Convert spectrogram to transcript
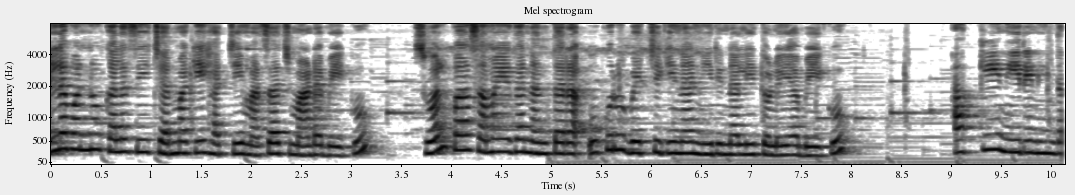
ಎಲ್ಲವನ್ನು ಕಲಸಿ ಚರ್ಮಕ್ಕೆ ಹಚ್ಚಿ ಮಸಾಜ್ ಮಾಡಬೇಕು. ಸ್ವಲ್ಪ ಸಮಯದ ನಂತರ ಉಗುರು ಬೆಚ್ಚಗಿನ ನೀರಿನಲ್ಲಿ ತೊಳೆಯಬೇಕು. ಅಕ್ಕಿ ನೀರಿನಿಂದ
